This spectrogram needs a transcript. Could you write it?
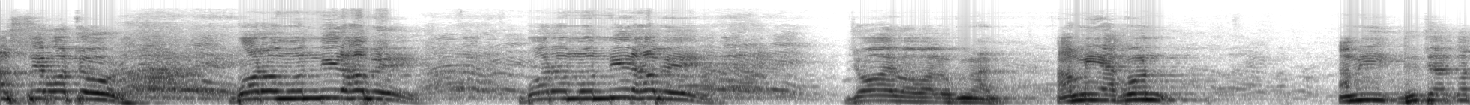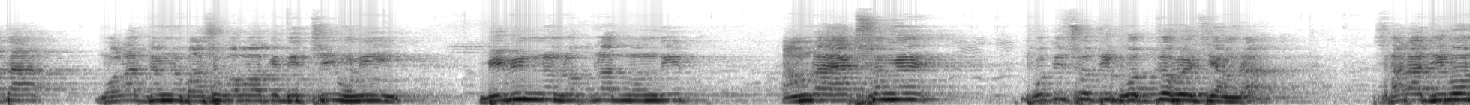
আসছে বছর। বড় মন্দির হবে, বড় মন্দির হবে। জয় বাবা লোকনাথ। আমি এখন, আমি দু চার কথা বলার জন্য বাসু বাবাকে দিচ্ছি। উনি বিভিন্ন লোকনাথ মন্দির, আমরা একসঙ্গে প্রতিশ্রুতিবদ্ধ হয়েছি আমরা। সারা জীবন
